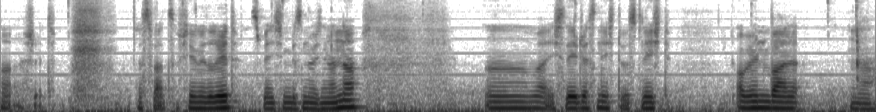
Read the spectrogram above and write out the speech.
Ah, shit. Das war zu viel gedreht. Jetzt bin ich ein bisschen durcheinander. Äh, weil ich sehe das nicht, das Licht. Auf jeden Fall, na.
